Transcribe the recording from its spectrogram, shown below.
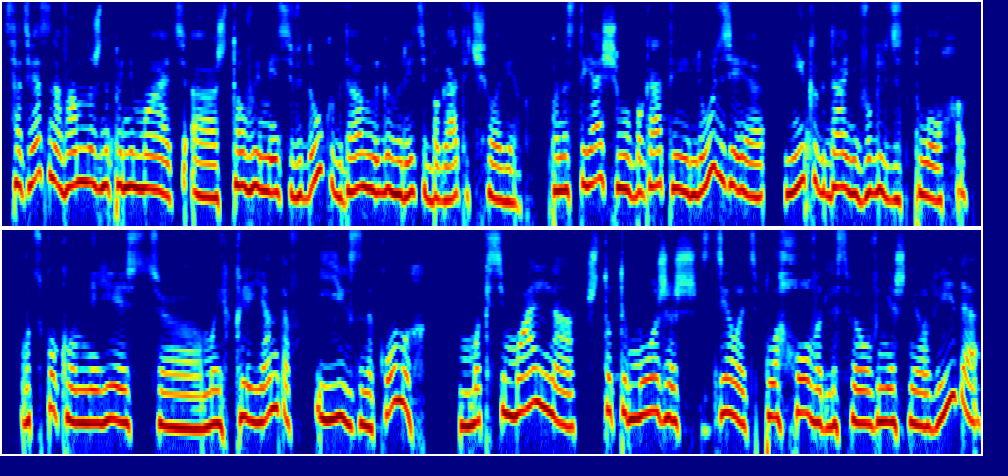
Соответственно, вам нужно понимать, а, что вы имеете в виду, когда вы говорите «богатый человек». По-настоящему богатые люди никогда не выглядят плохо. Вот сколько у меня есть э, моих клиентов и их знакомых, максимально, что ты можешь сделать плохого для своего внешнего вида,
